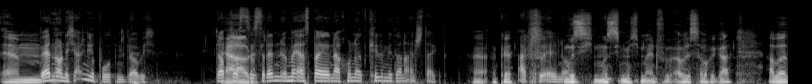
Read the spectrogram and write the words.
ähm, werden auch nicht angeboten, glaube ich. Ich glaube, Ja, dass das Rennen immer erst bei nach 100 Kilometern einsteigt. Ja, okay. Aktuell noch. Muss ich, muss ich mich mal informieren, aber ist auch egal. Aber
